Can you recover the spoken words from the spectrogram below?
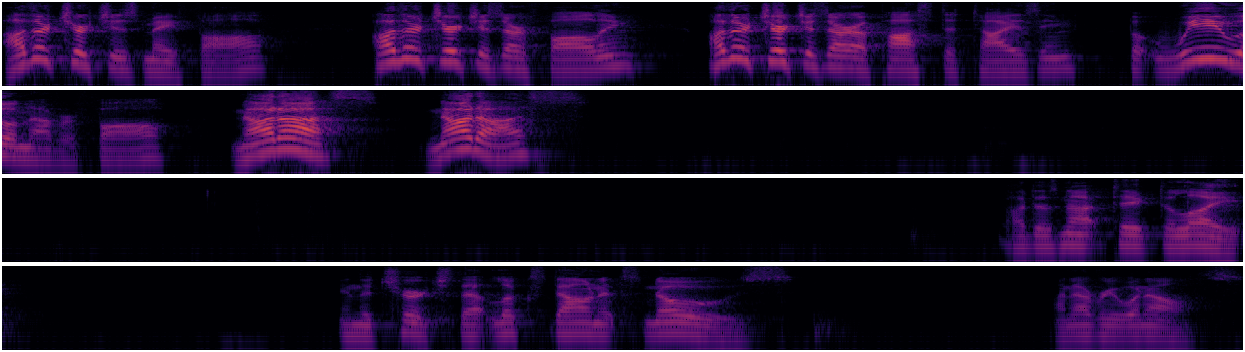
Other churches may fall. Other churches are falling. Other churches are apostatizing. But we will never fall. Not us. Not us. God does not take delight in the church that looks down its nose on everyone else.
